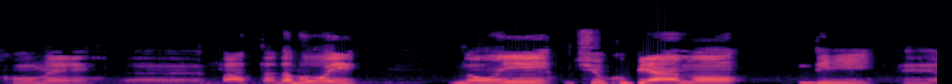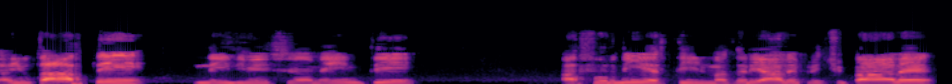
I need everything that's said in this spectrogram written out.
come eh, fatta da voi, noi ci occupiamo di eh, aiutarti nei dimensionamenti a fornirti il materiale principale,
